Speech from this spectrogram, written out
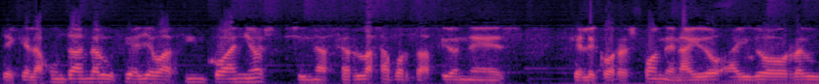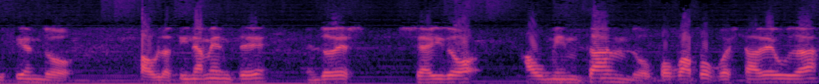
de que la Junta de Andalucía lleva cinco años sin hacer las aportaciones que le corresponden. Ha ido, ha ido reduciendo paulatinamente, entonces se ha ido aumentando poco a poco esta deuda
